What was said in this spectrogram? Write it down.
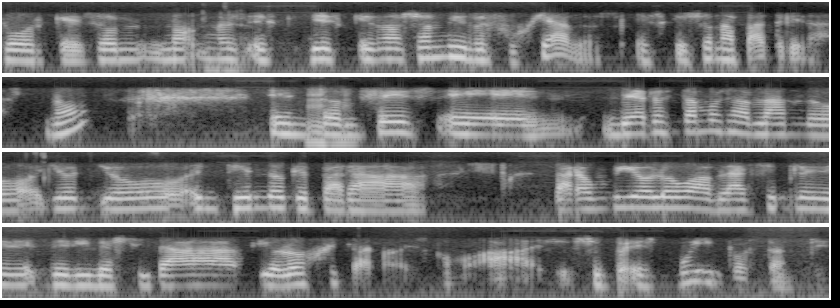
porque son no, es, que no son ni refugiados, es que son apátridas, ¿no? Entonces, eh, ya no estamos hablando, yo, yo entiendo que para para un biólogo hablar siempre de, diversidad biológica no es como ah, es, muy importante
